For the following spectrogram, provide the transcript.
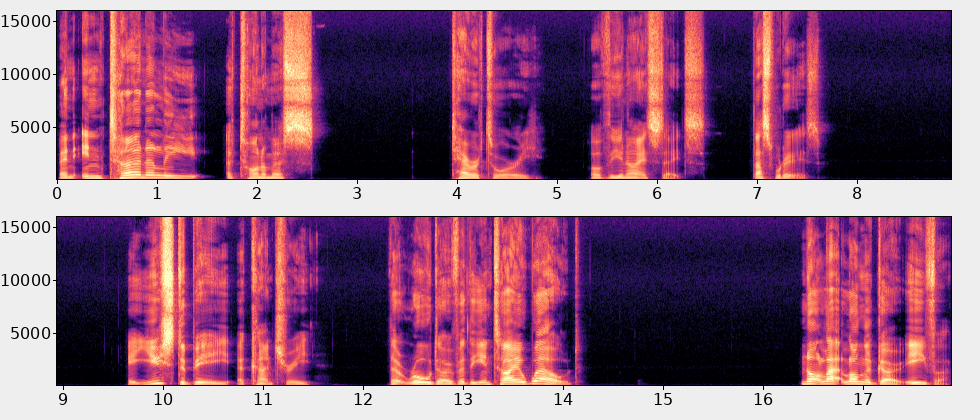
an internally autonomous territory of the United States. That's what it is. It used to be a country that ruled over the entire world. Not that long ago, either.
